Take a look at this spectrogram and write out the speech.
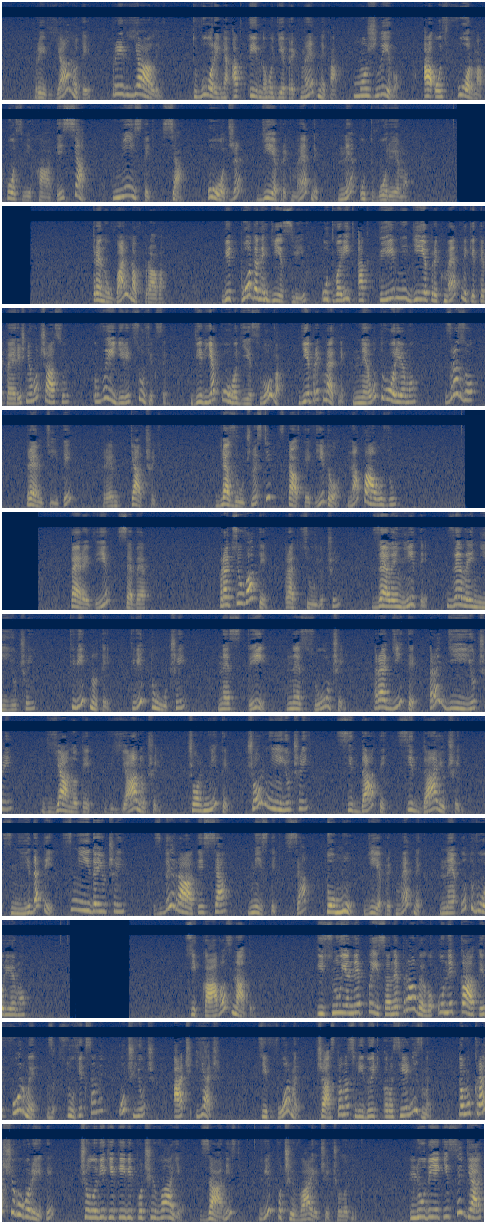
Прив'янути прив'ялий. Творення активного дієприкметника можливо. А ось форма посміхатися містить ся. Отже, дієприкметник не утворюємо. Тренувальна вправа. Від поданих дієслів утворіть активні дієприкметники теперішнього часу. Виділіть суфікси, від якого дієслова дієприкметник не утворюємо. Зразок тремтіти, тремтячий. Для зручності ставте відео на паузу. Перевір себе. Працювати працюючи, зеленіти зеленіючий, квітнути квітучий, нести несучий, радіти радіючий, в'янути в'янучий, чорніти чорніючий, сідати сідаючий, снідати снідаючий, збиратися міститься, тому дієприкметник не утворюємо. Цікаво знати. Існує неписане правило уникати форми з суфіксами уч-юч, ач-яч. Ці форми часто наслідують росіянізми, тому краще говорити чоловік, який відпочиває, замість відпочиваючий чоловік. Люди, які сидять,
